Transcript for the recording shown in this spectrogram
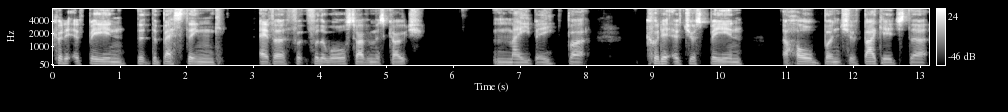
Could it have been the the best thing ever for for the Wolves to have him as coach? Maybe, but could it have just been a whole bunch of baggage that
